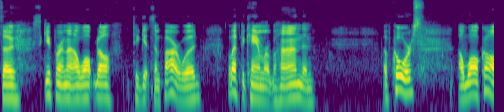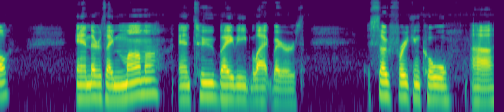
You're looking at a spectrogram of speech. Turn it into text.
So Skipper and I walked off to get some firewood. Left the camera behind and of course I walk off and there's a mama and two baby black bears. So freaking cool. I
